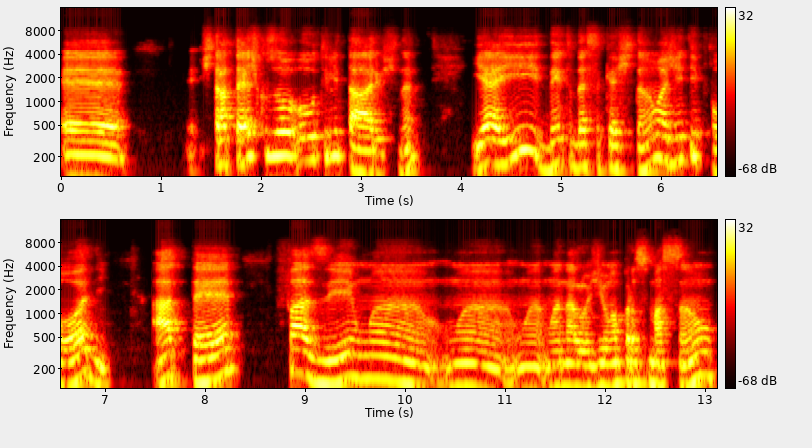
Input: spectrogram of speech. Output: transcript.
é, estratégicos ou, ou, utilitários, né? E aí, dentro dessa questão, a gente pode até fazer uma, uma, uma, uma analogia, uma aproximação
